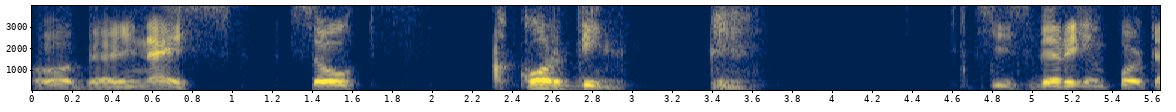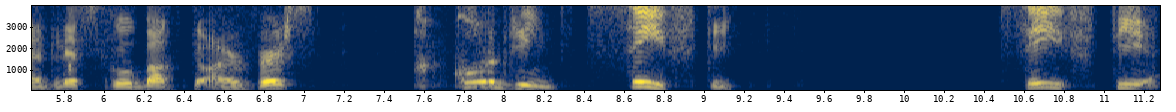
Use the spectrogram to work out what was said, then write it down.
Oh, very nice. So, according. this is very important. Let's go back to our verse. According, safety. Safety,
